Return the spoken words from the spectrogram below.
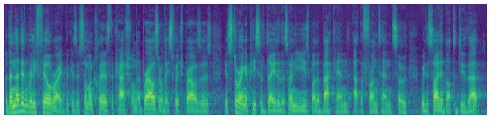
But then that didn't really feel right because if someone clears the cache on their browser or they switch browsers, you're storing a piece of data that's only used by the back end at the front end. So we decided not to do that.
